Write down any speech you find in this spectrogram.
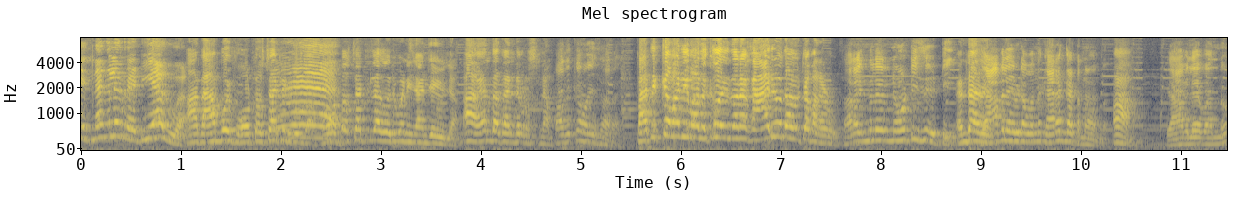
എന്നെങ്കിലും റെഡിയാകുക ആ താൻ പോയി ഫോട്ടോസ്റ്റാറ്റ്. ഫോട്ടോസ്റ്റാറ്റ് ഇല്ലാതെ ഒരു പണി ഞാൻ ചെയ്യില്ല. ആ എന്താ തന്റെ പ്രശ്നം? പതുക്കെ മതി സാറേ. പതുക്കെ മതി പതുക്കെ മതി. കാര്യം എന്താ പറയൂ. സാറേ ഇന്നലെ ഒരു നോട്ടീസ് കിട്ടി. എന്താ രാവിലെ ഇവിടെ വന്ന് കരം കെട്ടണമെന്ന് ആ. രാവിലെ വന്നു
